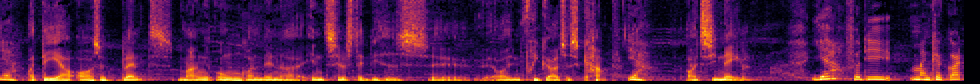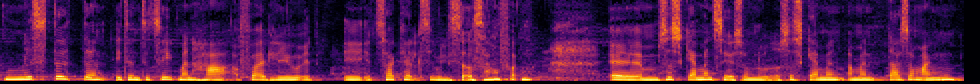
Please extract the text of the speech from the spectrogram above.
Ja. Og det er også blandt mange unge grønlændere en selvstændigheds- øh, og en frigørelseskamp. Ja. Og et signal. Ja, fordi man kan godt miste den identitet, man har for at leve et, øh, et såkaldt civiliseret samfund. Øhm, så skal man se sådan ud, og så skal man, og man, der er så mange,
